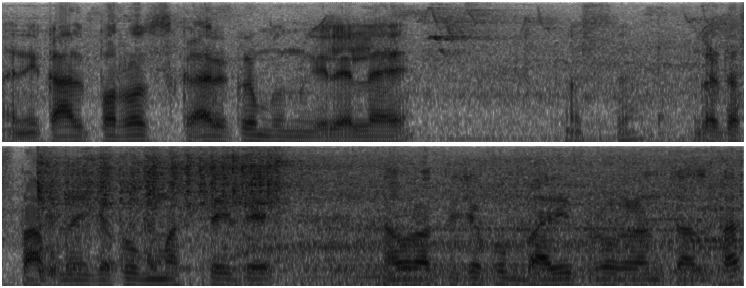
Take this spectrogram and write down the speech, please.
आणि काल परवाच कार्यक्रम होऊन गेलेला आहे. मस्त. घटस्थापनेचे खूप मस्त इथे नवरात्रीचे खूप भारी प्रोग्राम चालतात.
